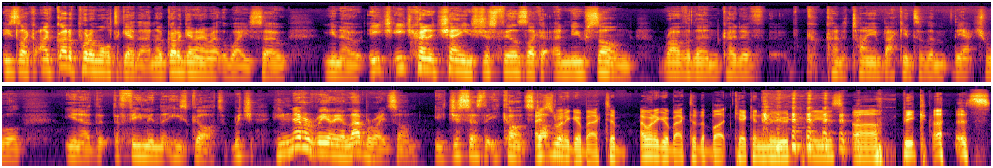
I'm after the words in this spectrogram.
he's like I've got to put them all together, and I've got to get them out of the way, so you know each each kind of change just feels like a, a new song rather than kind of c- kind of tying back into the the actual you know the, the feeling that he's got which he never really elaborates on he just says that he can't stop. i just want to go back to i want to go back to the butt kicking mood please uh, because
